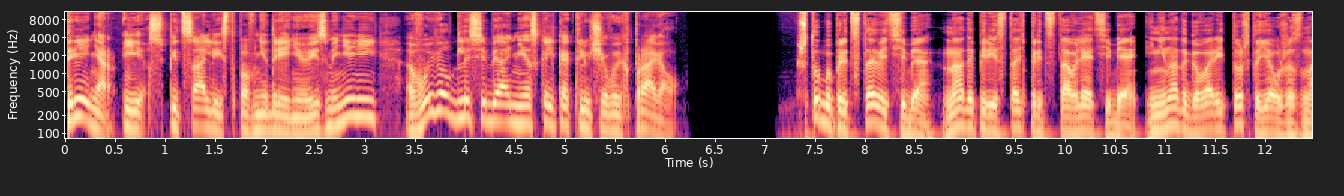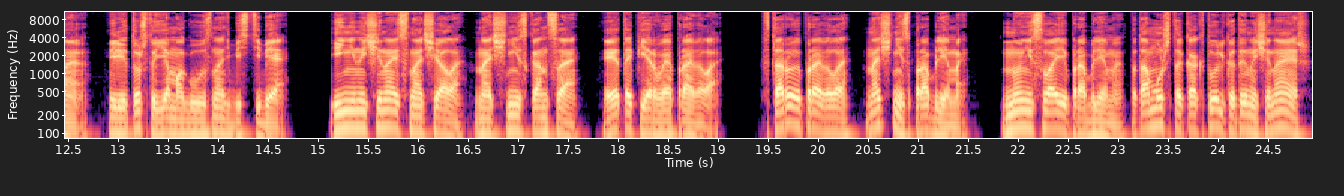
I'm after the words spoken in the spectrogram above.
тренер и специалист по внедрению изменений, вывел для себя несколько ключевых правил. Чтобы представить себя, надо перестать представлять себя, и не надо говорить то, что я уже знаю, или то, что я могу узнать без тебя. И не начинай сначала, начни с конца. Это первое правило. Второе правило – начни с проблемы. Но не свои проблемы, потому что как только ты начинаешь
